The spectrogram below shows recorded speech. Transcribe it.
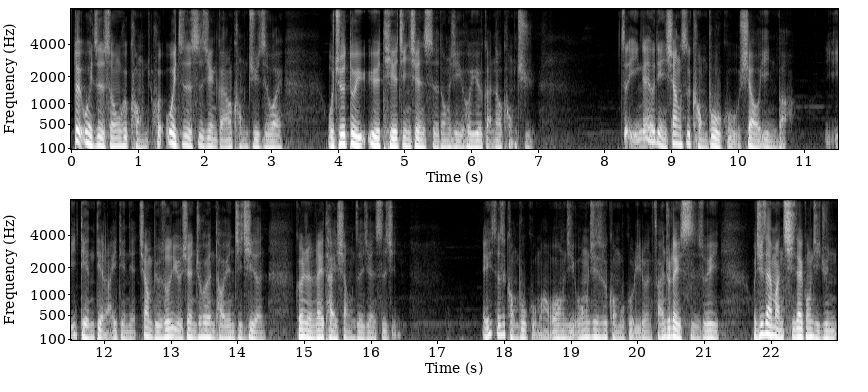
对未知的生物会恐会未知的事件感到恐惧之外，我觉得对越贴近现实的东西会越感到恐惧。这应该有点像是恐怖谷效应吧？一点点啦，一点点。像比如说，有些人就会很讨厌机器人跟人类太像这件事情。诶，这是恐怖谷吗？我忘记，我忘记是恐怖谷理论，反正就类似，所以。我其实还蛮期待宫崎骏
